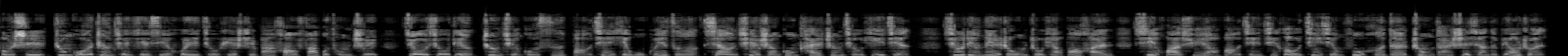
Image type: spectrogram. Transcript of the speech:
同时，中国证券业协会九月十八号发布通知，就修订证券公司保荐业务规则向券商公开征求意见。修订内容主要包含细化需要保荐机构进行复核的重大事项的标准，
